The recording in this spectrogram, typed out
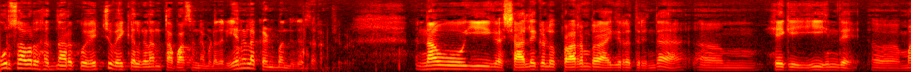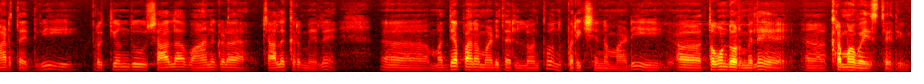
ಮೂರು ಸಾವಿರದ ಹದಿನಾರಕ್ಕೂ ಹೆಚ್ಚು ವೆಹಿಕಲ್ಗಳನ್ನು ತಪಾಸಣೆ ಮಾಡಿದ್ದಾರೆ. ಏನೆಲ್ಲ ಕಂಡು ಬಂದಿದೆ ಸರ್? ನಾವು ಈಗ ಶಾಲೆಗಳು ಪ್ರಾರಂಭ ಆಗಿರೋದ್ರಿಂದ ಹೇಗೆ ಈ ಹಿಂದೆ ಮಾಡ್ತಾ ಇದ್ವಿ. ಪ್ರತಿಯೊಂದು ಶಾಲಾ ವಾಹನಗಳ ಚಾಲಕರ ಮೇಲೆ ಮದ್ಯಪಾನ ಮಾಡಿದಾರಿಲ್ಲೋ ಅಂತ ಒಂದು ಪರೀಕ್ಷೆಯನ್ನು ಮಾಡಿ ತೊಗೊಂಡವ್ರ ಮೇಲೆ ಕ್ರಮ ವಹಿಸ್ತಾ ಇದ್ದೀವಿ.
